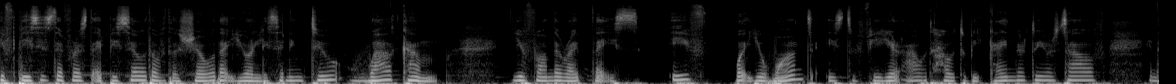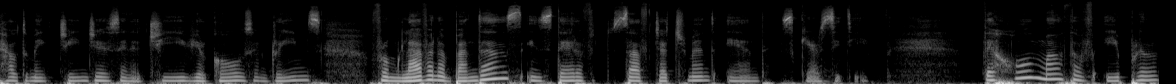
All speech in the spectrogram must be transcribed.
If this is the first episode of the show that you are listening to, welcome. You found the right place. If what you want is to figure out how to be kinder to yourself and how to make changes and achieve your goals and dreams from love and abundance instead of self judgment and scarcity. The whole month of April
